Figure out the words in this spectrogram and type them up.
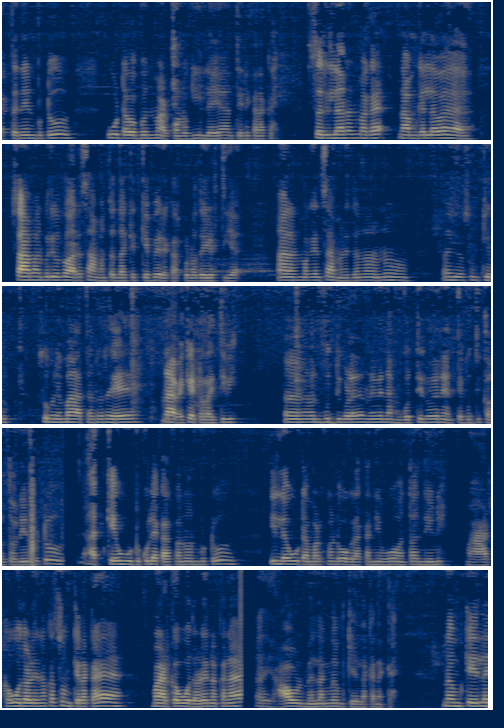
ಆಗ್ತಾನೆ ಅಂದ್ಬಿಟ್ಟು, ಊಟ ಬಂದು ಮಾಡ್ಕೊಂಡೋಗಿ ಇಲ್ಲೇ ಅಂತೀನಿ ಕಣಕ ಸರಿಲ್ಲ ನನ್ನ ಮಗ ನಮಗೆಲ್ಲವ ಸಾಮಾನು ಬರೀ ಒಂದು ವಾರ ಸಾಮಾನು ತಂದಾಕಿದ್ಕೆ ಬೇರೆ ಕರ್ಕೊಂಡೋದೇ ಇರ್ತೀಯ. ನನ್ನ ಮಗನ ಸಾಮಾನಿದ ನಾನು, ಅಯ್ಯೋ, ಸುಮ್ಕಿರು. ಸುಮ್ಮನೆ ಮಾತಾಡಿದ್ರೆ ನಾವೇ ಕೆಟ್ಟೋರಾಯ್ತೀವಿ ನನ್ನ ಬುದ್ಧಿಗಳ ನಮ್ಗೆ ಗೊತ್ತಿಲ್ಲವೇ ಅಂತ ಬುದ್ಧಿ ಕಲ್ತವನೆ ಅಂದ್ಬಿಟ್ಟು ಅದಕ್ಕೆ ಊಟಕ್ಕೂ ಲೆಕ್ಕ ಹಾಕೋಣ ಅಂದ್ಬಿಟ್ಟು, ಇಲ್ಲೇ ಊಟ ಮಾಡ್ಕೊಂಡು ಹೋಗ್ರಕ್ಕ ನೀವು ಅಂತ ಅಂದೀನಿ. ಮಾಡ್ಕ ಓದಾಳೇನಕ ಸುಮ್ಕಿರಕ ಮಾಡ್ಕ ಓದಾಳೇನಕನ ಅವಳ ಮೇಲೆ ನಂಗೆ ನಂಬಿಕೆ ಇಲ್ಲ ಕನಕ ನಂಬಿಕೆ ಇಲ್ಲ,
